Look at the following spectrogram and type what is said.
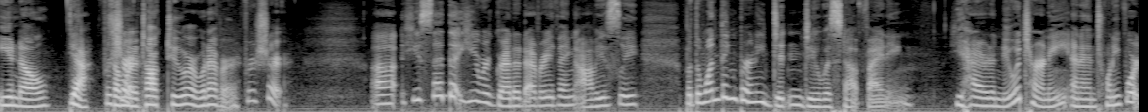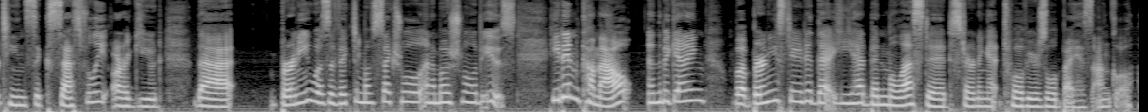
you know, Yeah, for someone sure. to talk to or whatever. For sure. Uh, he said that he regretted everything, obviously, but the one thing Bernie didn't do was stop fighting. He hired a new attorney and in 2014 successfully argued that Bernie was a victim of sexual and emotional abuse. He didn't come out in the beginning, but Bernie stated that he had been molested starting at 12 years old by his uncle.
